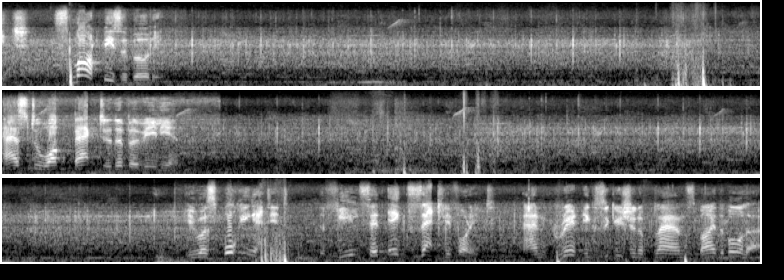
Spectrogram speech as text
edge. Smart piece of bowling. Has to walk back to the pavilion. He was poking at it. The field set exactly for it. And great execution of plans by the bowler.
